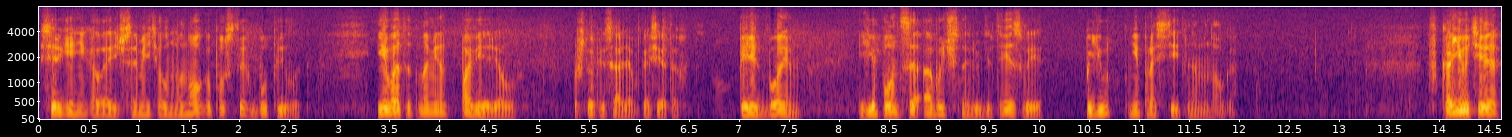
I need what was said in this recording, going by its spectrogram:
Сергей Николаевич заметил много пустых бутылок и в этот момент поверил, что писали в газетах. Перед боем японцы, обычно люди трезвые, пьют непростительно много. В каюте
